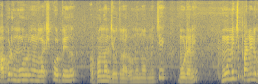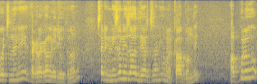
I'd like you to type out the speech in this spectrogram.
అప్పుడు మూడున్నర లక్ష కోట్లు ఏదో అప్పు ఉందని చెబుతున్నారు. రెండున్నర నుంచి మూడని. మూడు నుంచి పన్నెండుకి వచ్చిందని రకరకాలుగా చెబుతున్నారు. సరే నిజ నిజాలు తీర్చడానికి మనకు కాగ్ ఉంది. అప్పులు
